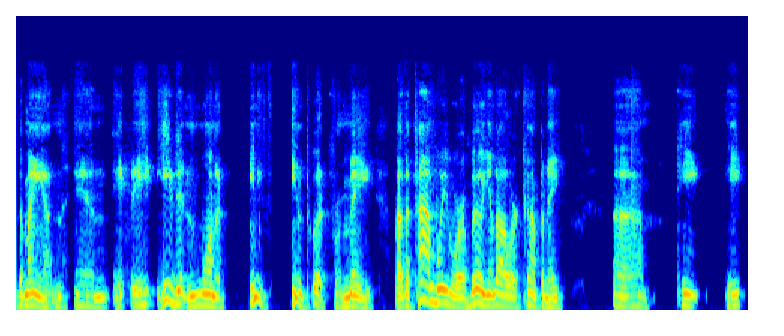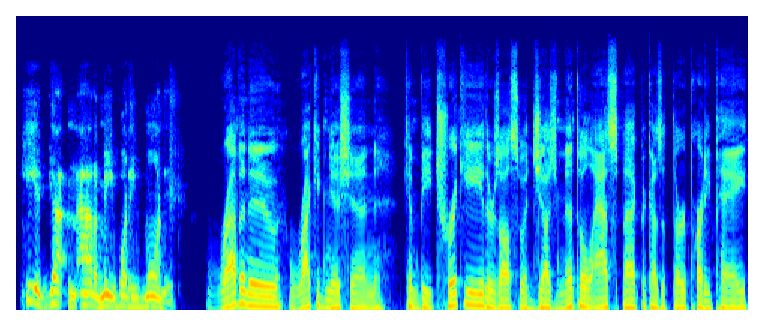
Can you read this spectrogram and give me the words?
the man, and he, he, he didn't want any input from me. By the time we were a billion dollar company, uh, he he he had gotten out of me what he wanted. Revenue recognition can be tricky. There's also a judgmental aspect because of third party pay.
